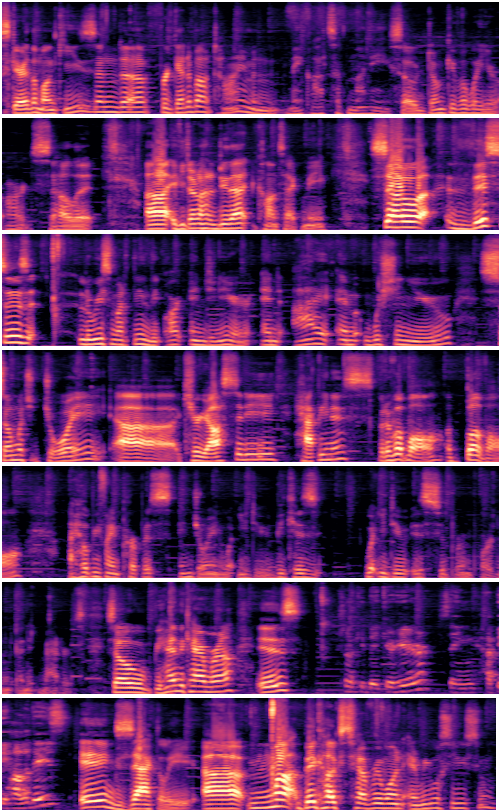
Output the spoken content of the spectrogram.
scare the monkeys and uh, forget about time and make lots of money. So don't give away your art, sell it. Uh, if you don't know how to do that, contact me. So this is Luis Martin, the art engineer, and I am wishing you so much joy, uh, curiosity, happiness, but above all, above all, I hope you find purpose enjoying what you do because what you do is super important and it matters. So behind the camera is Chunky Baker here, saying happy holidays. Exactly. Uh, mwah, big hugs to everyone, and we will see you soon.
